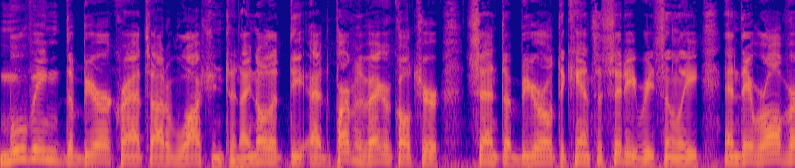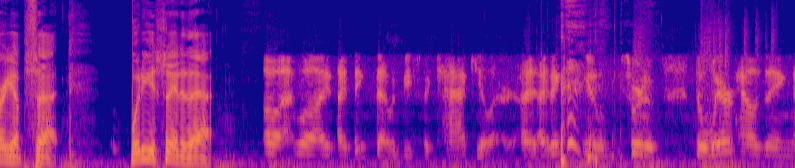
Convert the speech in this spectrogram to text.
moving the bureaucrats out of Washington? I know that the uh, Department of Agriculture sent a bureau to Kansas City recently, and they were all very upset. What do you say to that? Oh I- well, I, I think that would be spectacular. I, I think you know, sort of the warehousing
